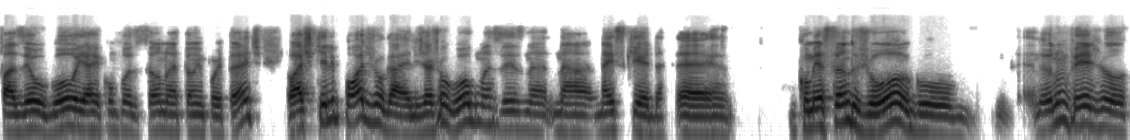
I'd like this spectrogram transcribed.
fazer o gol e a recomposição não é tão importante, eu acho que ele pode jogar. Ele já jogou algumas vezes na, na, na esquerda. É, começando o jogo, eu não vejo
